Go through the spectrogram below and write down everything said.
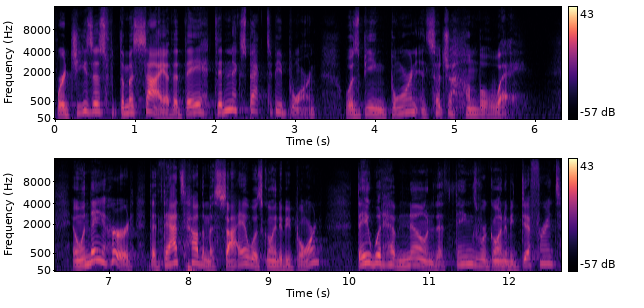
where Jesus, the Messiah that they didn't expect to be born, was being born in such a humble way. And when they heard that that's how the Messiah was going to be born, they would have known that things were going to be different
